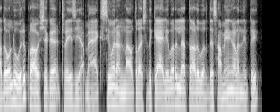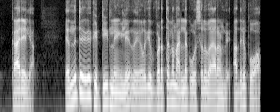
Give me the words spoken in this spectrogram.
അതുകൊണ്ട് ഒരു പ്രാവശ്യമൊക്കെ ട്രൈ ചെയ്യുക മാക്സിമം രണ്ടാമത്തെ പ്രാവശ്യം. ഇത് കാലിബർ ഇല്ലാത്ത ആൾ വെറുതെ സമയം കളഞ്ഞിട്ട് കാര്യമില്ല. എന്നിട്ട് നിങ്ങൾക്ക് കിട്ടിയിട്ടില്ലെങ്കിൽ നിങ്ങൾക്ക് ഇവിടെ തന്നെ നല്ല കോഴ്സുകൾ വേറെ ഉണ്ട്. അതിന് പോവാം.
